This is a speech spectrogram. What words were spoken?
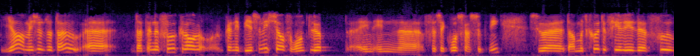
Ja, mens moet onthou uh dat in 'n voerkraal kan die beeste nie self rondloop en en uh vir sy kos gaan soek nie. So uh, daar moet groot hoeveelhede voer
